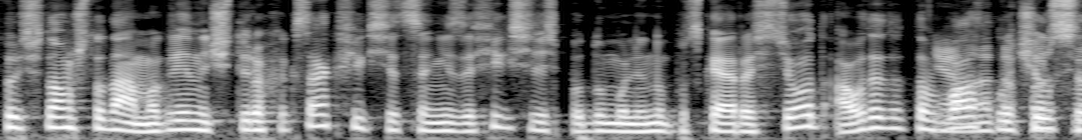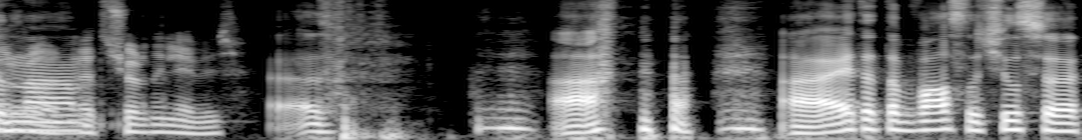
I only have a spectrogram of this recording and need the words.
суть в том, что да, могли на 4 иксах фикситься, не зафиксились, подумали, ну пускай растет, а вот этот обвал ну, случился на... Это черный лебедь. А, а этот обвал случился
